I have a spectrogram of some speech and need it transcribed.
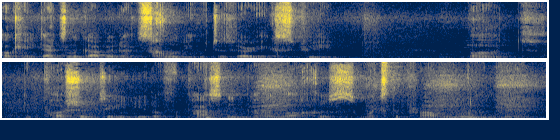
Okay, that's Lagabe Netzchuni, which is very extreme. But the Pashut Indian of passing halachas, what's the problem with that?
